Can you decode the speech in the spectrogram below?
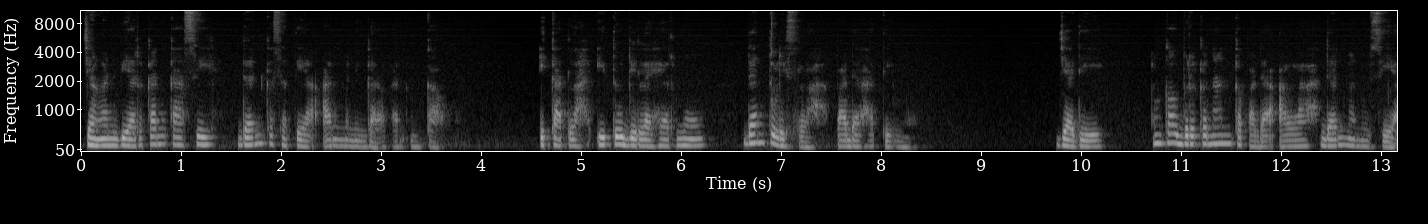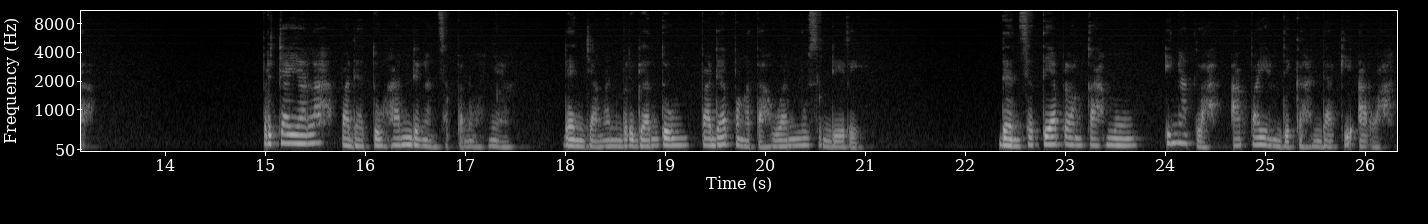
Jangan biarkan kasih dan kesetiaan meninggalkan engkau. Ikatlah itu di lehermu dan tulislah pada hatimu. Jadi, engkau berkenan kepada Allah dan manusia. Percayalah pada Tuhan dengan sepenuhnya, dan jangan bergantung pada pengetahuanmu sendiri. Dan setiap langkahmu, ingatlah apa yang dikehendaki Allah,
